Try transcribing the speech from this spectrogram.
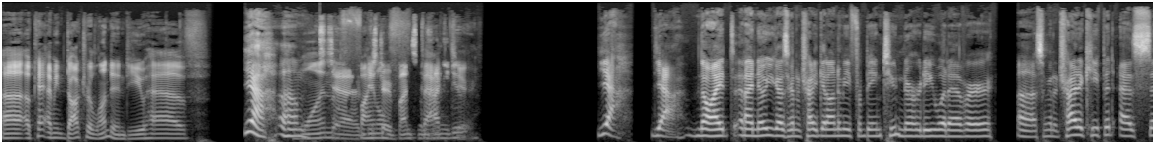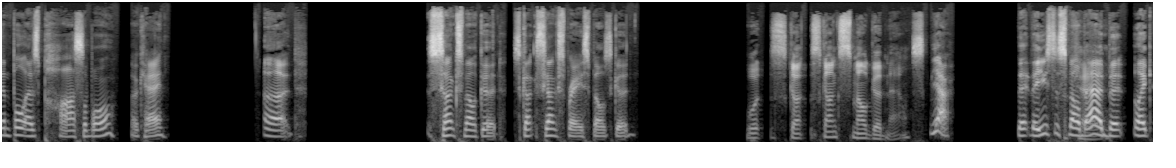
Uh, okay, I mean, Doctor London, do you have Yeah. Um. one uh, final Mr. Bunsen fact here? Yeah. Yeah. No, I and I know you guys are gonna try to get onto me for being too nerdy, whatever. Uh, so I'm gonna try to keep it as simple as possible. Okay. Uh, skunk smell good. Skunk skunk spray smells good. What skunk skunks smell good now? Yeah. They they used to smell Okay. bad, but like,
